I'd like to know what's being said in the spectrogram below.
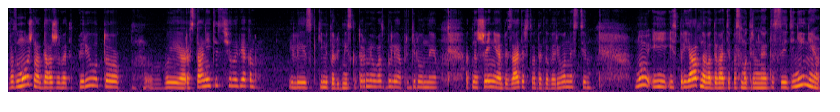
Возможно, даже в этот период э, вы расстанетесь с человеком, или с какими-то людьми, с которыми у вас были определенные отношения, обязательства, договоренности. Ну и из приятного давайте посмотрим на это соединение.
